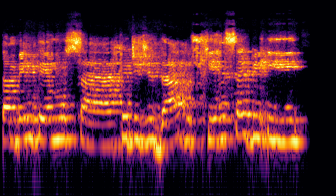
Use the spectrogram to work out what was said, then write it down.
Também temos a rede de dados que recebe e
